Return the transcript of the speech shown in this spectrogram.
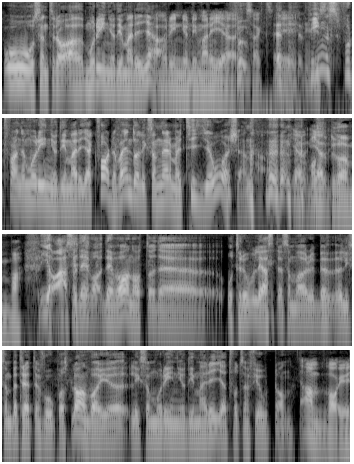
Oh, central, uh, Mourinho Di Maria. Mourinho Di Maria, Fu- exakt. Ett, finns fortfarande Mourinho Di Maria kvar? Det var ändå liksom närmare tio år sedan. jag, Jag måste jag, drömma. Ja, alltså det var, det var något av det otroligaste som har be, liksom beträtt en fotbollsplan var ju liksom Mourinho Di Maria 2014. han var ju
